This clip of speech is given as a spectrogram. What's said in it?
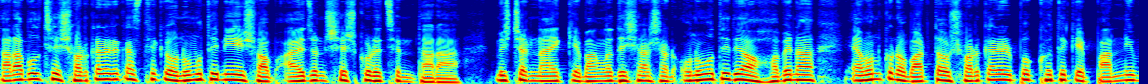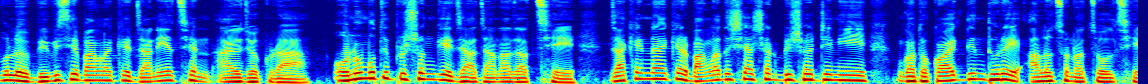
তারা বলছে সরকারের কাছ থেকে অনুমতি নিয়ে সব আয়োজন শেষ করেছেন তারা। মিস্টার নায়েককে বাংলাদেশে আসার অনুমতি দেওয়া হবে না, এমন কোনো বার্তাও সরকারের পক্ষ থেকে পাননি বলেও বিবিসি বাংলাকে জানিয়েছেন আয়োজকরা। অনুমতি প্রসঙ্গে যা জানা যাচ্ছে, জাকির নায়কের বাংলাদেশে আসার বিষয়টি নিয়ে গত কয়েকদিন ধরে আলোচনা চলছে।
